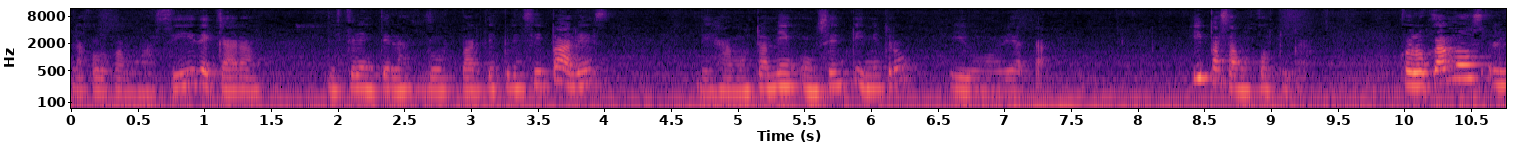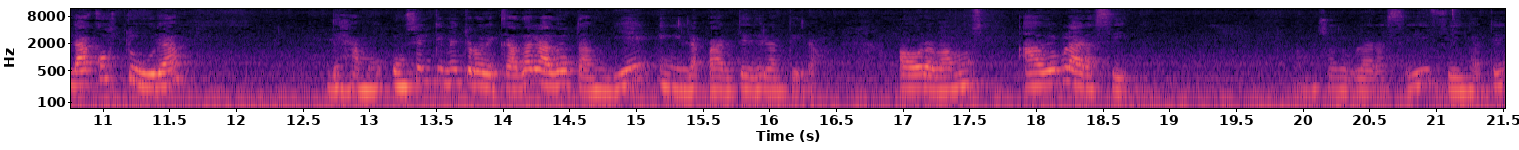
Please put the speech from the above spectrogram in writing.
la colocamos así de cara de frente las dos partes principales dejamos también un centímetro y uno de acá. Y pasamos costura. Colocamos la costura dejamos un centímetro de cada lado también en la parte delantera. Ahora vamos a doblar así. Vamos a doblar así fíjate.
